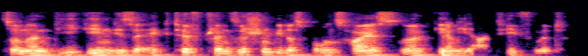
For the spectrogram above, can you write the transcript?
sondern die gehen diese Active Transition, wie das bei uns heißt, ne, gehen ja. die aktiv mit.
